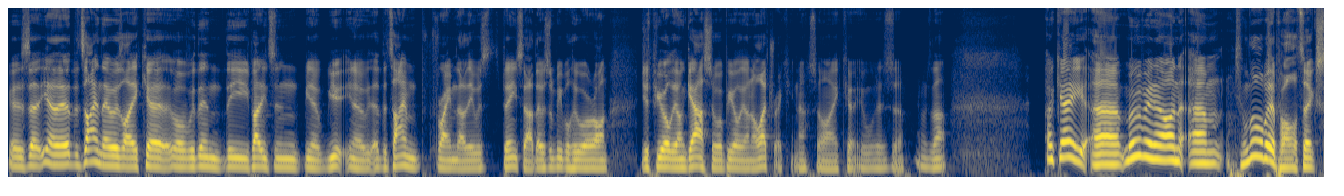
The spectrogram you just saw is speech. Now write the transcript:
Because uh, you know at the time there was like uh, well within the Paddington you know you, you know at the time frame that it was being that there were some people who were on just purely on gas or purely on electric you know? So like uh, it was uh, it was that. Okay uh moving on um a little bit of politics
